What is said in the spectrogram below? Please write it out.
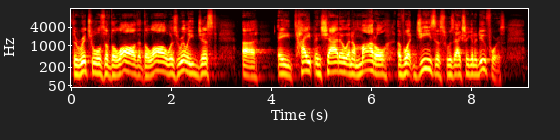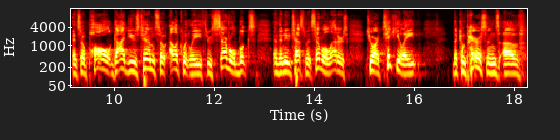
the rituals of the law, that the law was really just. Uh, a type and shadow and a model of what Jesus was actually going to do for us. And so, Paul, God used him so eloquently through several books in the New Testament, several letters, to articulate the comparisons of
